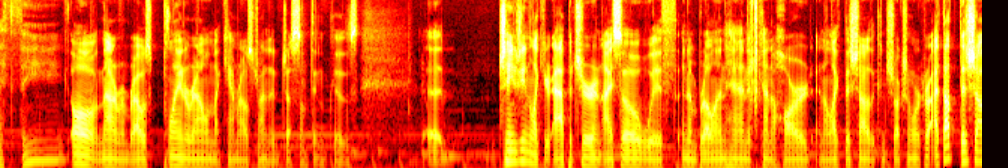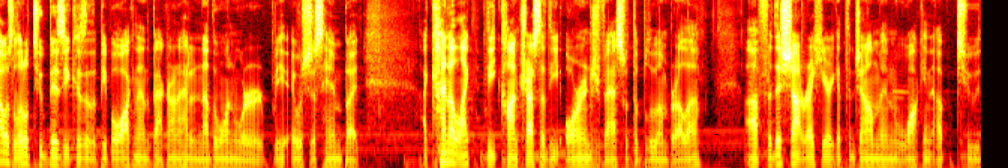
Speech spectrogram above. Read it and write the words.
I think. Oh, now I remember. I was playing around with my camera. I was trying to adjust something because uh, changing like your aperture and ISO with an umbrella in hand, it's kind of hard. And I like this shot of the construction worker. I thought this shot was a little too busy because of the people walking in the background. I had another one where it was just him, but I kind of like the contrast of the orange vest with the blue umbrella. Uh, for this shot right here, I get the gentleman walking up to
